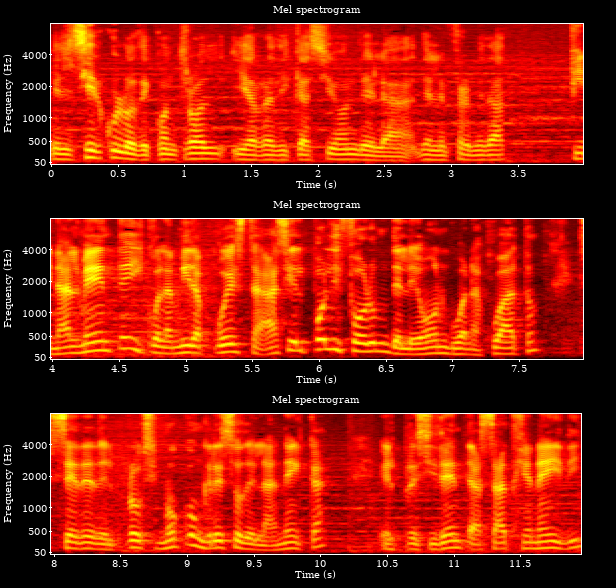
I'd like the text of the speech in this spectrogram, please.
el círculo de control y erradicación de la, de la enfermedad. Finalmente, y con la mira puesta hacia el Poliforum de León, Guanajuato, sede del próximo Congreso de la ANECA, el presidente Assad Geneidi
